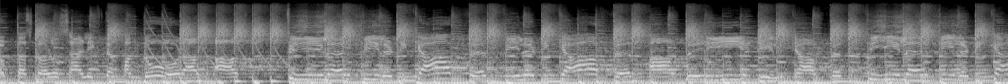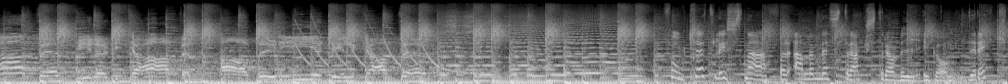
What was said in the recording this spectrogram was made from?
Öppnas för oss här likt en Pandoras ask. Filer, filer till kaffet, filer till kaffet. Haverier till kaffet. Filer, filer till kaffet, filer till kaffet. Haverier till kaffet. Fortsätt lyssna, för alldeles strax drar vi igång direkt.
